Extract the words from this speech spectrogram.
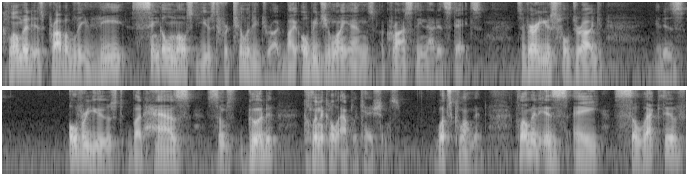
Clomid is probably the single most used fertility drug by OBGYNs across the United States. It's a very useful drug. It is overused but has some good clinical applications. What's Clomid? Clomid is a selective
